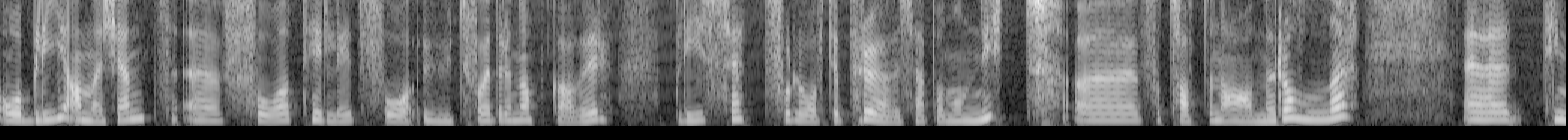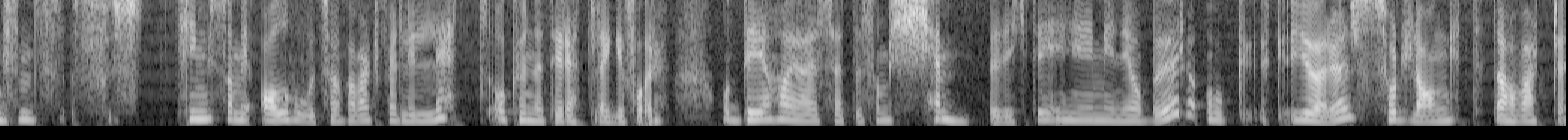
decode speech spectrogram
Og bli anerkjent, eh, få tillit, få utfordrende oppgaver. Bli sett, få lov til å prøve seg på noe nytt. Få tatt en annen rolle. Ting som, ting som i all hovedsak har vært veldig lett å kunne tilrettelegge for. Og det har jeg sett det som kjempeviktig i mine jobber å gjøre så langt det har vært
